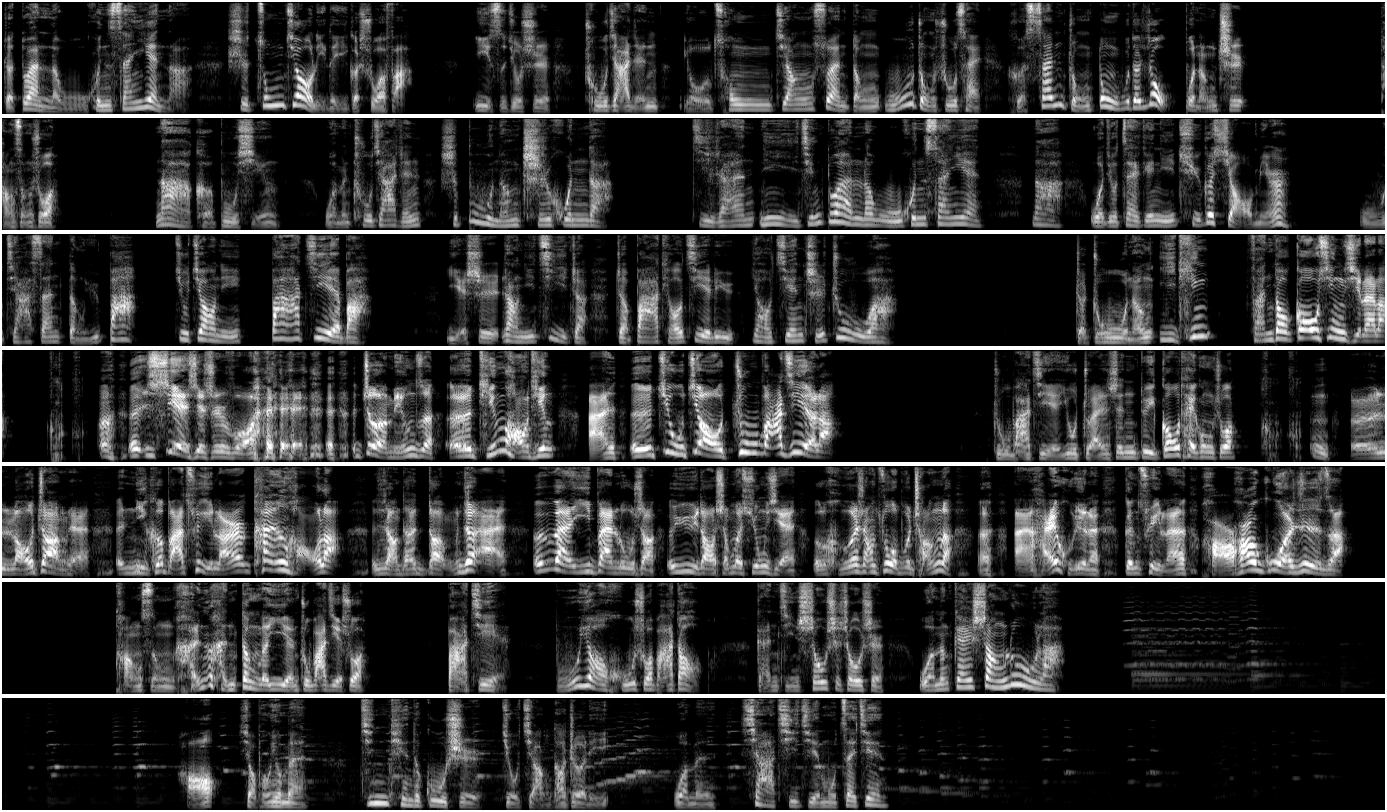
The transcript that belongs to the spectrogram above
这断了五荤三宴呢，是宗教里的一个说法，意思就是出家人有葱、姜、蒜等五种蔬菜和三种动物的肉不能吃。唐僧说：“那可不行，我们出家人是不能吃荤的。既然你已经断了五荤三宴，那我就再给你取个小名五加三等于八。”就叫你八戒吧，也是让你记着这八条戒律要坚持住啊。这朱悟能一听，反倒高兴起来了。呃，谢谢师傅，这名字呃挺好听，俺呃就叫猪八戒了。猪八戒又转身对高太公说：“嗯，呃，老丈人，你可把翠兰看好了。”让他等着俺，万一半路上遇到什么凶险，和尚做不成了，呃，俺还回来跟翠兰好好过日子。唐僧狠狠瞪了一眼猪八戒，说：“八戒，不要胡说八道，赶紧收拾收拾，我们该上路了。”好，小朋友们，今天的故事。就讲到这里，我们下期节目再见。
